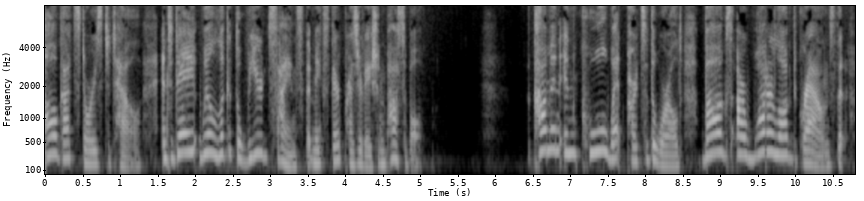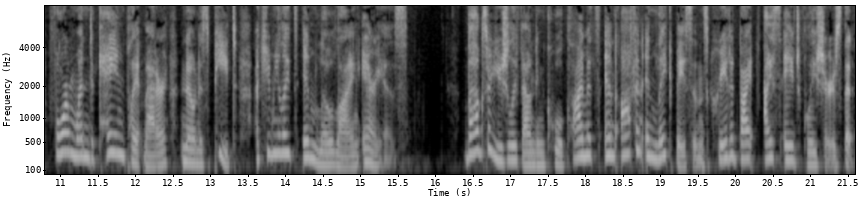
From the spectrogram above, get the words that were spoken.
all got stories to tell, and today we'll look at the weird science that makes their preservation possible. Common in cool, wet parts of the world, bogs are waterlogged grounds that form when decaying plant matter, known as peat, accumulates in low lying areas. Bogs are usually found in cool climates and often in lake basins created by ice age glaciers that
